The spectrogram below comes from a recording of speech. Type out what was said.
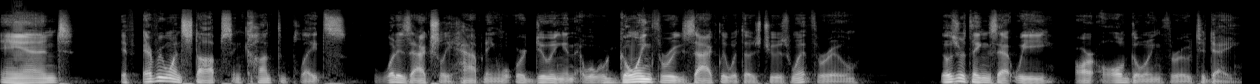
And if everyone stops and contemplates what is actually happening, what we're doing, and what we're going through exactly what those Jews went through, those are things that we are all going through today.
